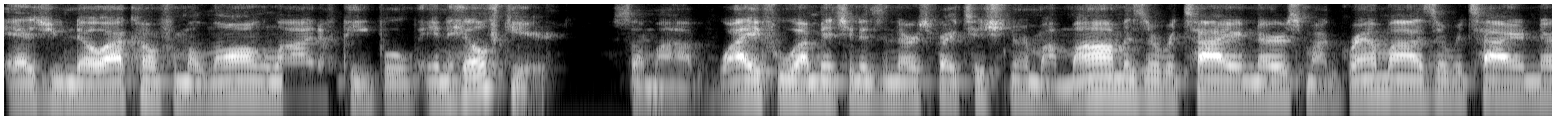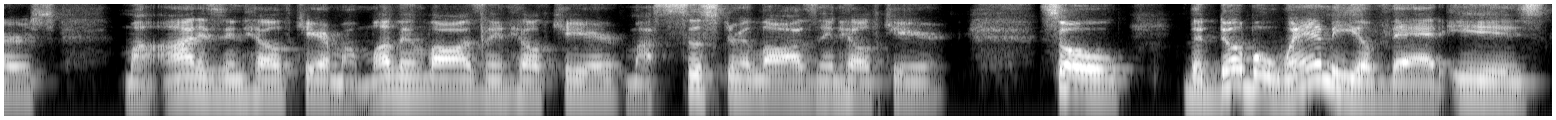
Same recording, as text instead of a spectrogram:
as you know, I come from a long line of people in healthcare. So my wife, who I mentioned is a nurse practitioner, my mom is a retired nurse, my grandma is a retired nurse, my aunt is in healthcare, my mother-in-law is in healthcare, my sister-in-law is in healthcare. So the double whammy of that is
